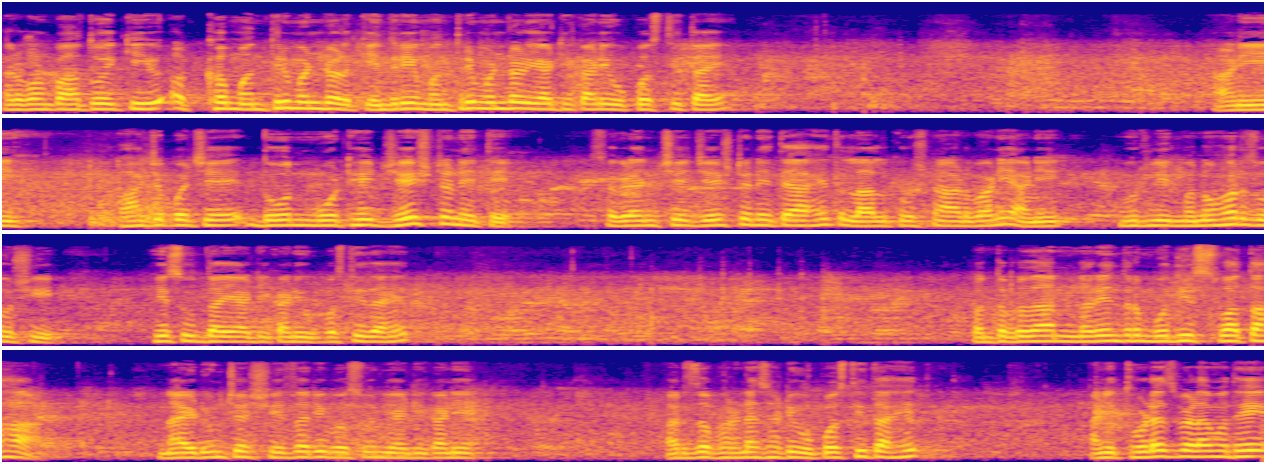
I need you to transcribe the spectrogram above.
तर आपण पाहतोय की अख्खं मंत्रिमंडळ केंद्रीय मंत्रिमंडळ या ठिकाणी उपस्थित आहे. आणि भाजपचे दोन मोठे ज्येष्ठ नेते सगळ्यांचे ज्येष्ठ नेते आहेत लालकृष्ण अडवाणी आणि मुरली मनोहर जोशी हे सुद्धा या ठिकाणी उपस्थित आहेत. पंतप्रधान नरेंद्र मोदी स्वतः नायडूंच्या शेजारी बसून या ठिकाणी अर्ज भरण्यासाठी उपस्थित आहेत. आणि थोड्याच वेळामध्ये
